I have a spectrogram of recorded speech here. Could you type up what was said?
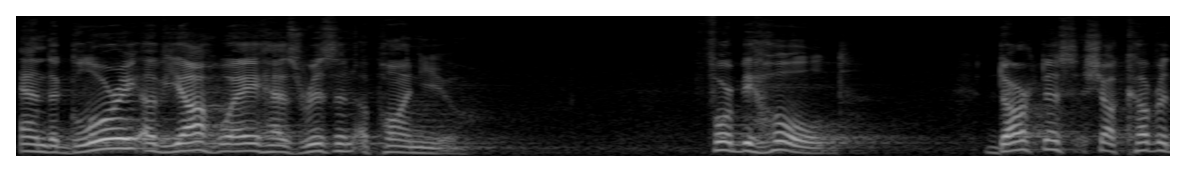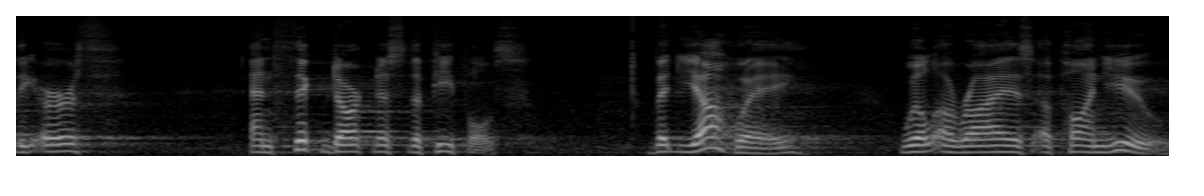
and the glory of Yahweh has risen upon you. For behold, darkness shall cover the earth, and thick darkness the peoples. But Yahweh will arise upon you,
